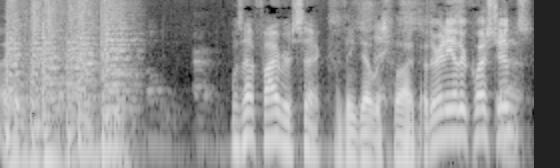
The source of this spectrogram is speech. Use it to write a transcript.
I think, Was that five or six? I think that was five. Are there any other questions?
